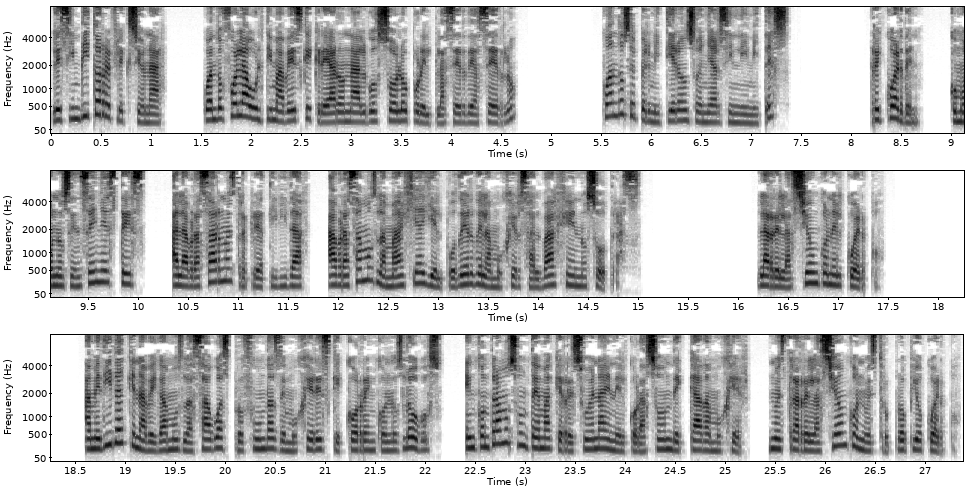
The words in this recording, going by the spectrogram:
les invito a reflexionar. ¿Cuándo fue la última vez que crearon algo solo por el placer de hacerlo? ¿Cuándo se permitieron soñar sin límites? Recuerden, como nos enseña Estés, al abrazar nuestra creatividad, abrazamos la magia y el poder de la mujer salvaje en nosotras. La relación con el cuerpo. A medida que navegamos las aguas profundas de mujeres que corren con los lobos, encontramos un tema que resuena en el corazón de cada mujer, nuestra relación con nuestro propio cuerpo.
